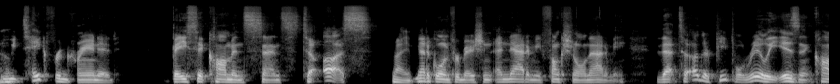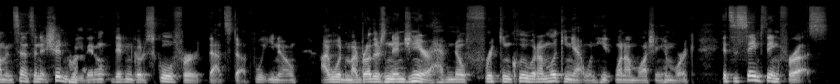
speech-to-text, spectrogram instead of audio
yeah. we take for granted basic common sense to us right. medical information anatomy functional anatomy that to other people really isn't common sense and it shouldn't right. be they don't they didn't go to school for that stuff. We, you know i would my brother's an engineer. I have no freaking clue what i'm looking at when he when i'm watching him work. It's the same thing for us.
